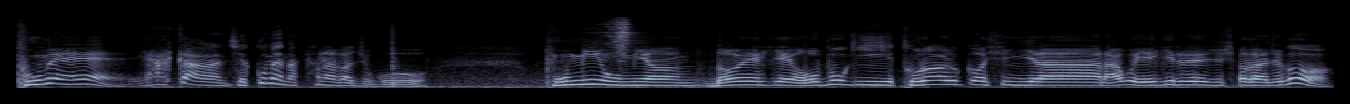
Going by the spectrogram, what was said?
봄에 약간 제 꿈에 나타나가지고 봄이 오면 너에게 어복이 돌아올 것이니라 라고 얘기를 해주셔가지고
